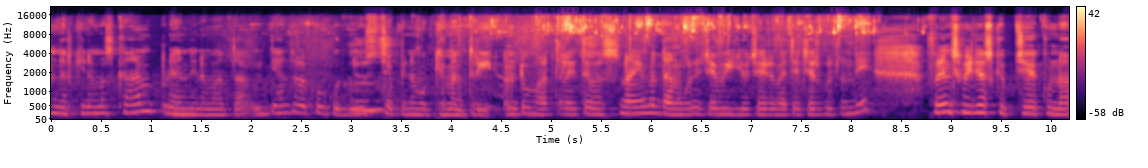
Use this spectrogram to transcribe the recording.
అందరికీ నమస్కారం. ఇప్పుడే అందిన వార్త. విద్యార్థులకు గుడ్ న్యూస్ చెప్పిన ముఖ్యమంత్రి అంటూ వార్తలు అయితే వస్తున్నాయి. మరి దాని గురించి వీడియో చేయడం అయితే జరుగుతుంది. ఫ్రెండ్స్ వీడియో స్కిప్ చేయకుండా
